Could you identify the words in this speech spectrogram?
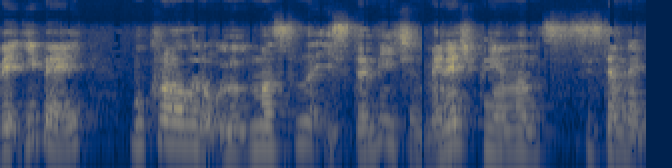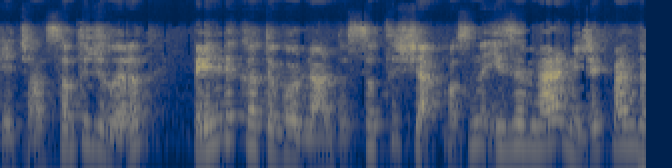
Ve eBay bu kurallara uyulmasını istediği için Managed Payment sistemine geçen satıcıların belli kategorilerde satış yapmasına izin vermeyecek. Ben de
